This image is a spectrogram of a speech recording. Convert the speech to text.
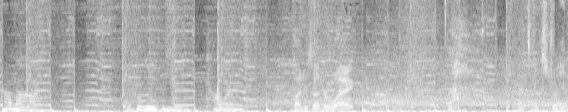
Come on. I believe in you, Tolland. Punt is underway. Ah, that's frustrating.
